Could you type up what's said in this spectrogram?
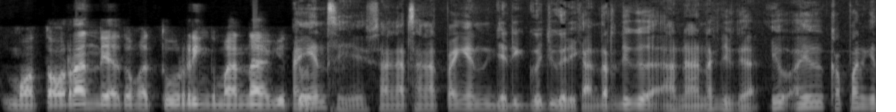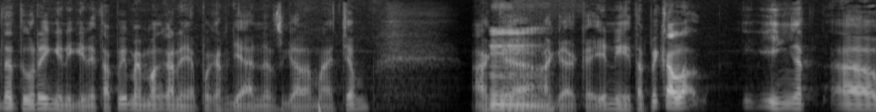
motoran deh atau nggak touring ke mana gitu Pengen sih, sangat-sangat pengen. Jadi gue juga di kantor juga, anak-anak juga. Yuk, ayo kapan kita touring gini-gini. Tapi memang karena ya pekerjaan dan segala macam agak Hmm. agak ke ini. Tapi kalau inget eh,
